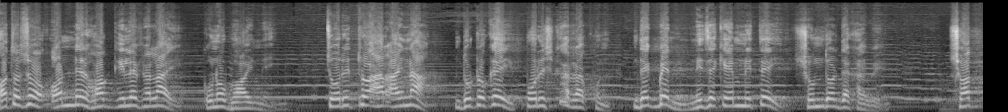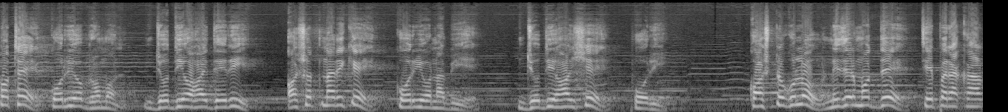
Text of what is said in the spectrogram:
অথচ অন্যের হক গিলে ফেলায় কোনো ভয় নেই। চরিত্র আর আয়না দুটোকেই পরিষ্কার রাখুন। দেখবেন নিজেকে এমনিতেই সুন্দর দেখাবে। সৎপথে করিও ভ্রমণ। যদিও হয় দেরি, অসৎ নারীকে করিও না বিয়ে। যদি হয় সে পরি। কষ্টগুলো নিজের মধ্যে চেপে রাখার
